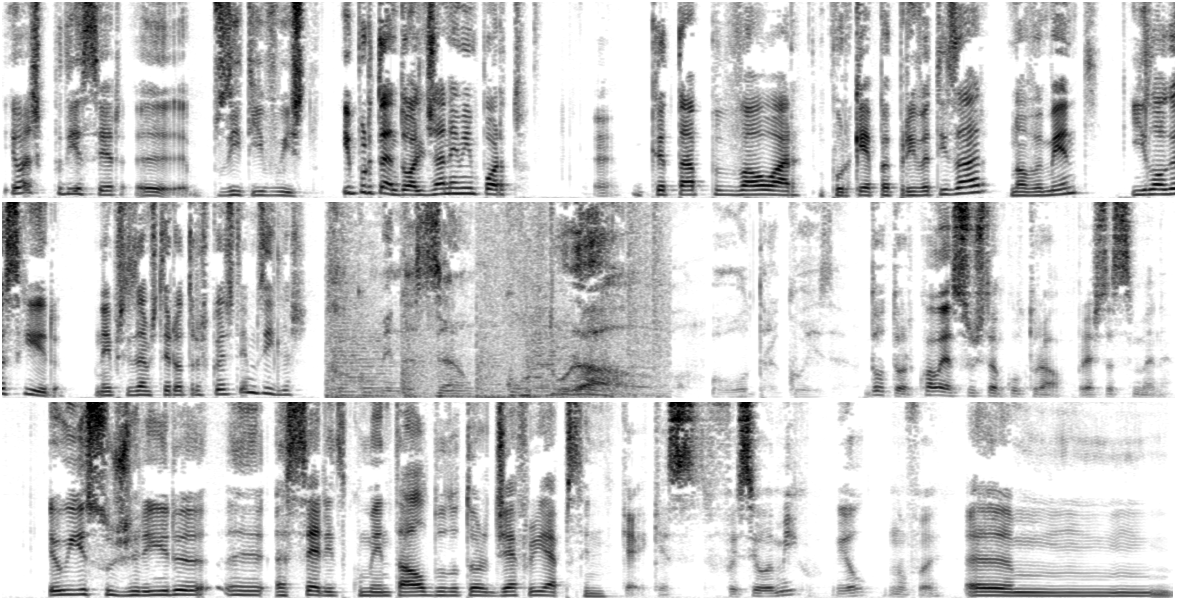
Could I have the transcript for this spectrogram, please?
Eu acho que podia ser eh, positivo isto. E portanto, olha, já nem me importo é. que a TAP vá ao ar. Porque é para privatizar, novamente, e logo a seguir, nem precisamos ter outras coisas, temos ilhas. Recomendação cultural. Outra coisa. Doutor, qual é a sugestão cultural para esta semana? Eu ia sugerir eh, a série documental do Dr. Jeffrey Epstein. Que, que é- foi seu amigo? Ele? Não foi? Hum,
